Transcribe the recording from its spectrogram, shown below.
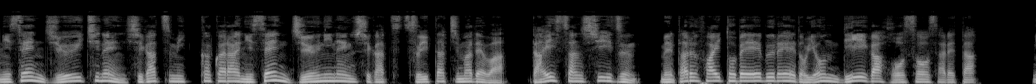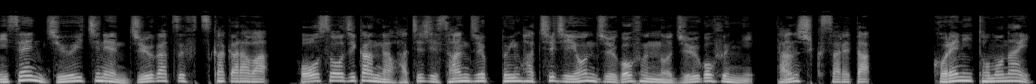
2011年4月3日から2012年4月1日までは第3シーズンメタルファイトベイブレード 4D が放送された。2011年10月2日からは、放送時間が8時30分8時45分の15分に短縮された。これに伴い、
